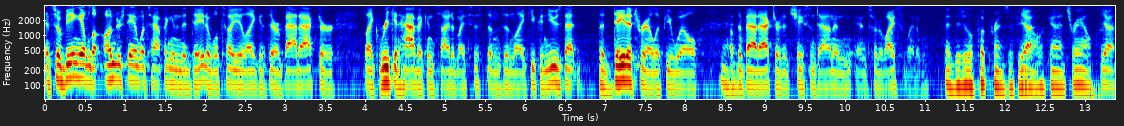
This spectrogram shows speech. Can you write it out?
And so being able to understand what's happening in the data will tell you like is there a bad actor like wreaking havoc inside of my systems and like you can use that the data trail if you will of the bad actor to chase them down and, and sort of isolate them. The digital footprints, if you Yeah. will, kind of trail. Yeah. All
